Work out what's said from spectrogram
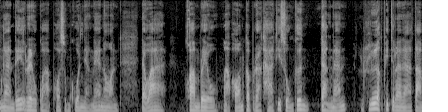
ำงานได้เร็วกว่าพอสมควรอย่างแน่นอน แต่ว่าความเร็วมาพร้อมกับราคาที่สูงขึ้น ดังนั้นเลือกพิจารณาตาม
